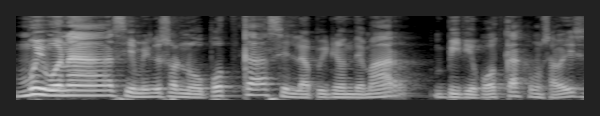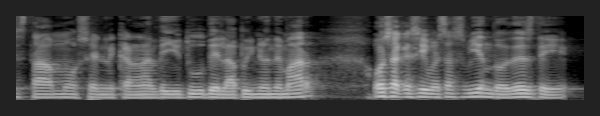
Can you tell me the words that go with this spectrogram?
Muy buenas y bienvenidos a un nuevo podcast en La Opinión de Mar, video podcast, como sabéis, estábamos en el canal de YouTube de La Opinión de Mar, o sea que si me estás viendo desde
